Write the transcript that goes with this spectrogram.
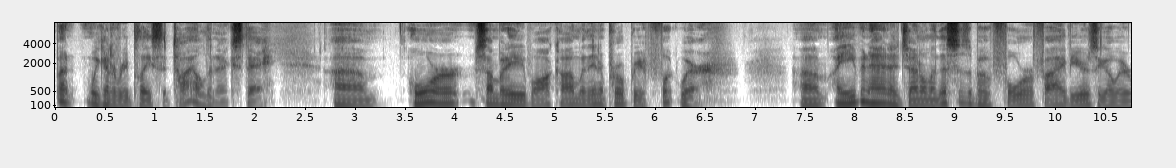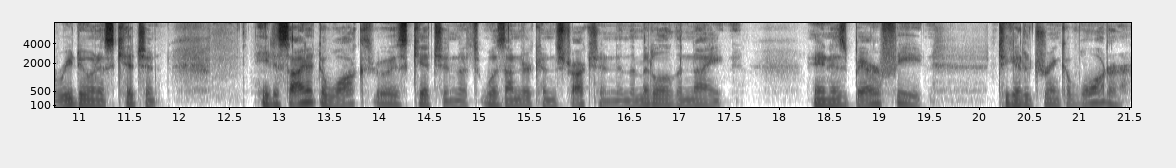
but we got to replace the tile the next day. Um, or somebody walk on with inappropriate footwear. Um, I even had a gentleman, this is about four or five years ago, we were redoing his kitchen. He decided to walk through his kitchen that was under construction in the middle of the night in his bare feet to get a drink of water.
